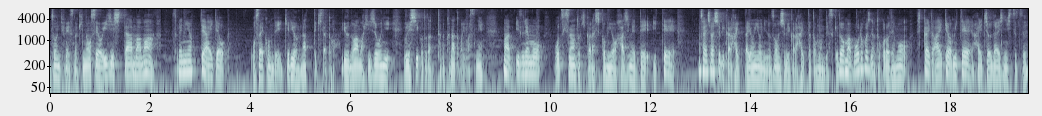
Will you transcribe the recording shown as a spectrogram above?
ゾーンディフェンスの機能性を維持したまま、それによって相手を抑え込んでいけるようになってきたというのは、まあ、非常に嬉しいことだったのかなと思いますね。まあ、いずれも大月さんの時から仕込みを始めていて、最初は守備から入った442のゾーン守備から入ったと思うんですけど、まあ、ボール保持のところでもしっかりと相手を見て配置を大事にしつつ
